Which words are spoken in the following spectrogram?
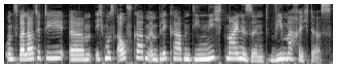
Und zwar lautet die, ähm, ich muss Aufgaben im Blick haben, die nicht meine sind. Wie mache ich das?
